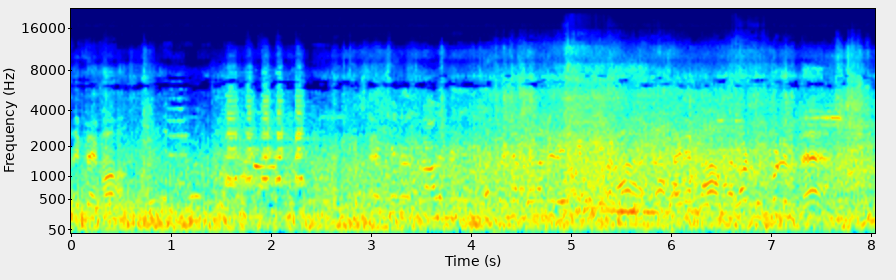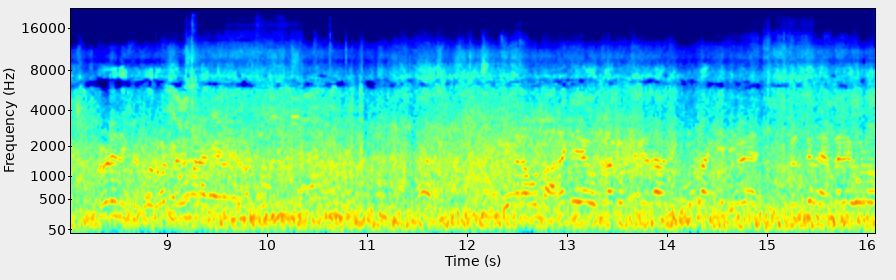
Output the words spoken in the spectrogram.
ಲೈಫ್ ಟೈಮು ರೋಡ್ ಬಿಟ್ಬಿಡ್ರಿ ಮತ್ತೆ ರೋಡ್ ಏನಕ್ಕೆ ಬೇಕು ರೋಡ್ ಸರಿ ಮಾಡೋಕ್ಕೆ ರೋಡ್ ಈ ಥರ ಒಂದು ಹರಕೆಯ ಉತ್ತರ ಕೊಟ್ಟಿದ್ದೀರಾ ನೀವು ಹಾಕಿ ನೀವೇ ಕಲ್ತಿರೋ ಎಂ ಎಲ್ ಎಗಳು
